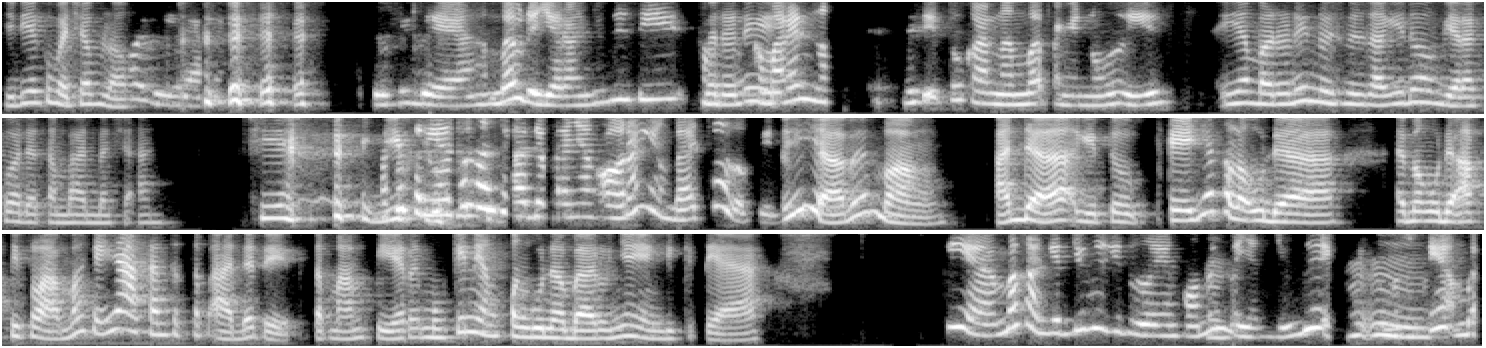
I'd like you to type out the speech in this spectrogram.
Jadi aku baca blog. Oh iya. juga ya. Mbak udah jarang juga sih. Mbak Doni, Kemarin nulis itu karena Mbak pengen nulis. Iya Mbak Doni nulis-nulis lagi dong biar aku ada tambahan bacaan. Cie, gitu. ternyata masih ada banyak orang yang baca loh, Vin. Iya, memang. Ada gitu. Kayaknya kalau udah emang udah aktif lama, kayaknya akan tetap ada deh, tetap mampir. Mungkin yang pengguna barunya yang dikit ya. Iya, Mbak kaget juga gitu loh, yang komen hmm. banyak juga. Ya. Hmm. Maksudnya Mbak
